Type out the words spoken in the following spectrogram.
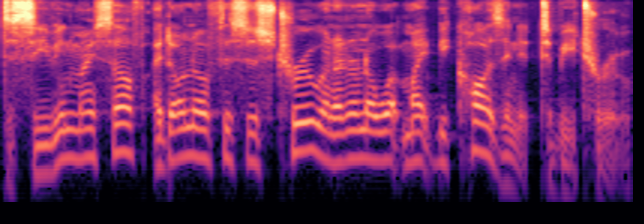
deceiving myself. I don't know if this is true, and I don't know what might be causing it to be true.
